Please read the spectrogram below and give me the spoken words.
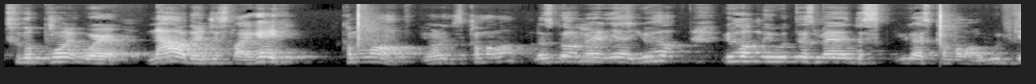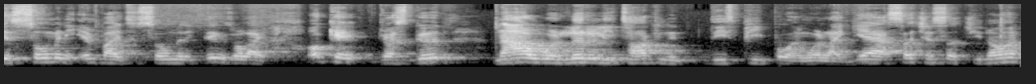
to the point where now they're just like, hey. Come along. You want to just come along? Let's go, man. Yeah, you help. You help me with this, man. Just you guys come along. We'd get so many invites to so many things. We're like, okay, dress good. Now we're literally talking to these people, and we're like, yeah, such and such. You know him?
